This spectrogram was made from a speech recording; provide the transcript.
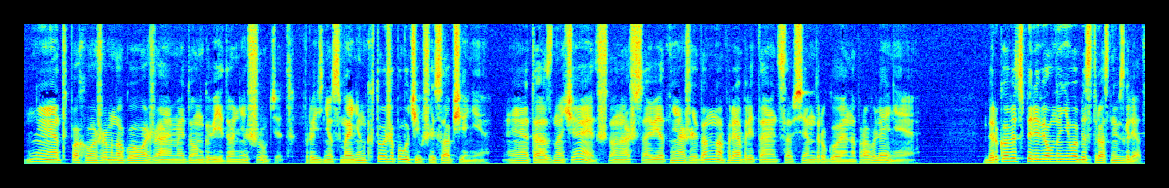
«Нет, похоже, многоуважаемый Дон Гвидо не шутит», — произнес Мэннинг, тоже получивший сообщение. Это означает, что наш совет неожиданно приобретает совсем другое направление. Берковец перевел на него бесстрастный взгляд.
